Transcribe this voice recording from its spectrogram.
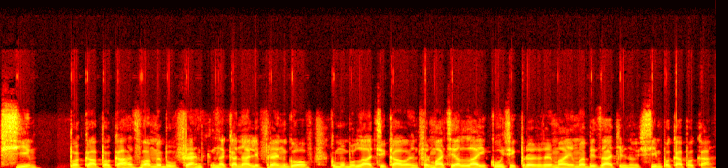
Всім пока-пока. З вами був Френк на каналі Гов. Кому була цікава інформація, лайкусик прожимаємо обов'язково. Всім пока-пока.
